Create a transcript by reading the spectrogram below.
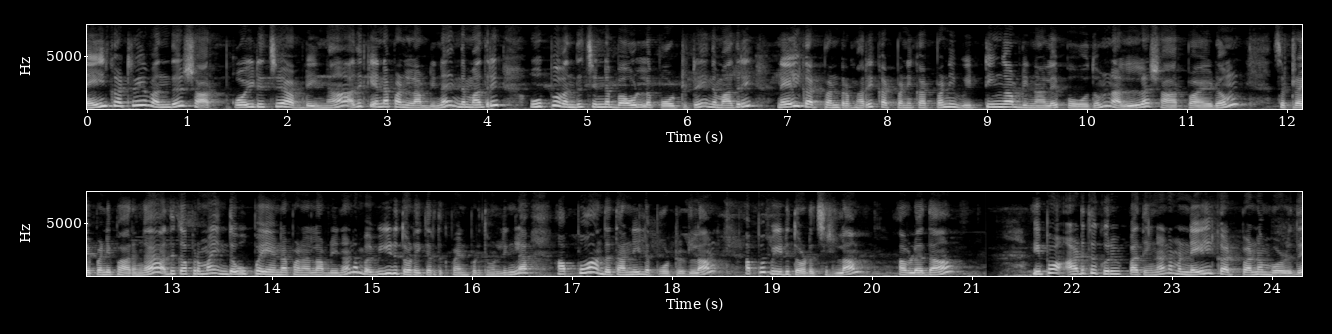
நெயில் கட்டரே வந்து ஷார்ப் போயிடுச்சு அப்படின்னா அதுக்கு என்ன பண்ணலாம் அப்படின்னா இந்த மாதிரி உப்பு வந்து சின்ன பவுலில் போட்டுட்டு இந்த மாதிரி நெயில் கட் பண்ணுற மாதிரி கட் பண்ணி கட் பண்ணி விட்டிங்க அப்படின்னாலே போதும். நல்லா ஷார்ப்பாகிடும் ஸோ ட்ரை பண்ணி பாருங்கள் அதுக்கப்புறமா இந்த உப்பை என்ன பண்ணலாம் அப்படின்னா நம்ம வீடு துடைக்கிறதுக்கு பயன்படுத்துவோம் இல்லைங்களா? அப்போது அந்த தண்ணியில் போட்டுடலாம். அப்போ வீடு துடைச்சிடலாம். அவ்வளோதான் இப்போது அடுத்த குறிப்பு பார்த்திங்கன்னா நம்ம நெயில் கட் பண்ணும்பொழுது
